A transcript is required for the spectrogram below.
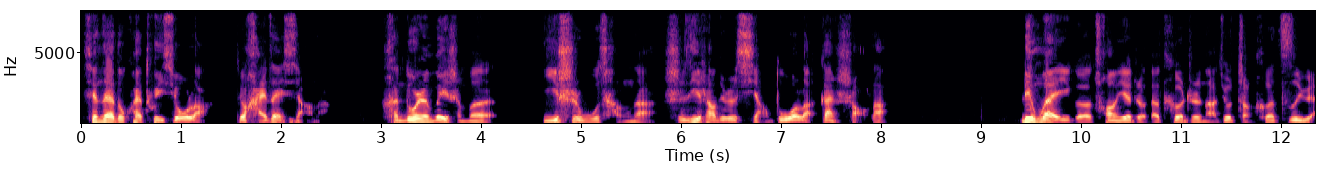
现在都快退休了，就还在想呢。很多人为什么一事无成呢？实际上就是想多了，干少了。另外一个创业者的特质呢，就整合资源。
